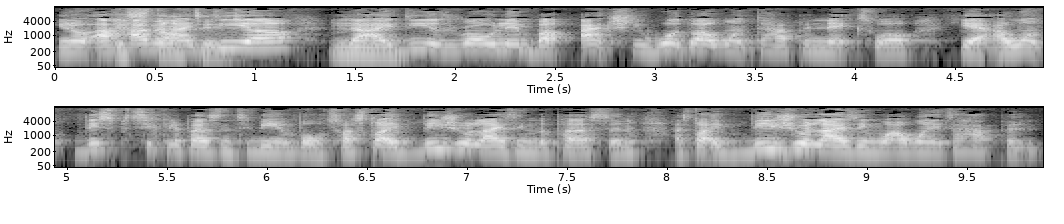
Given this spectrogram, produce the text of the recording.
You know, I It have started. an idea, the mm. idea is rolling, but actually, what do I want to happen next? Well, yeah, I want this particular person to be involved. So I started visualizing the person, I started visualizing what I wanted to happen.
